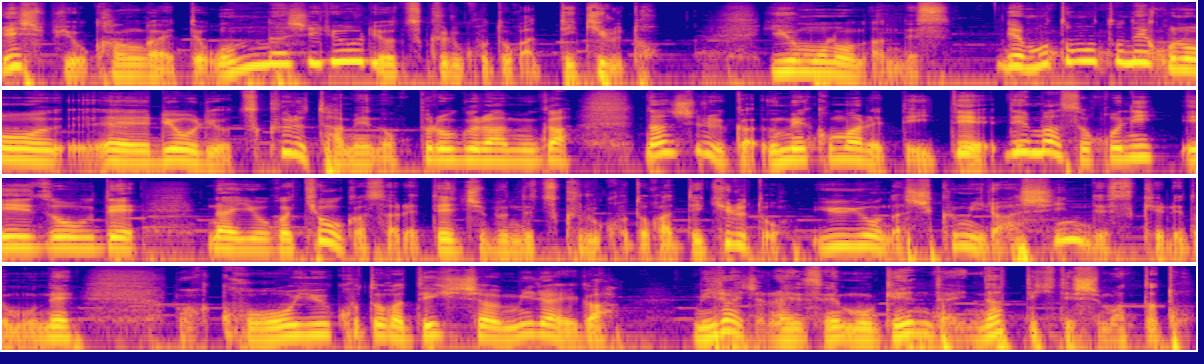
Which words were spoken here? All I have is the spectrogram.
レシピを考えて同じ料理を作ることができるというものなんです。でもともとねこの、えー、料理を作るためのプログラムが何種類か埋め込まれていてでまあそこに映像で内容が強化されて自分で作ることができるというような仕組みらしいんですけれどもね、まあ、こういうことができちゃう未来が未来じゃないですね。もう現代になってきてしまったと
